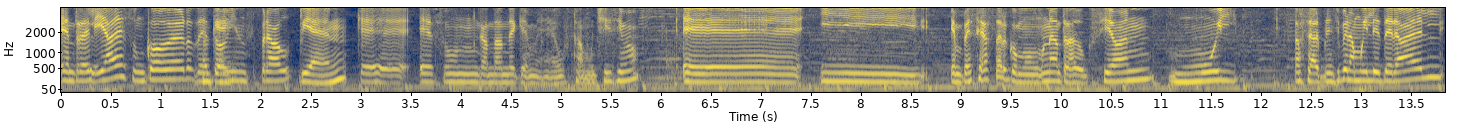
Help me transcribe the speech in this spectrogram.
En realidad es un cover de Ok. Tobin Sprout. Bien. que es un cantante que me gusta muchísimo. Eh, y empecé a hacer como una traducción muy... O sea, al principio era muy literal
